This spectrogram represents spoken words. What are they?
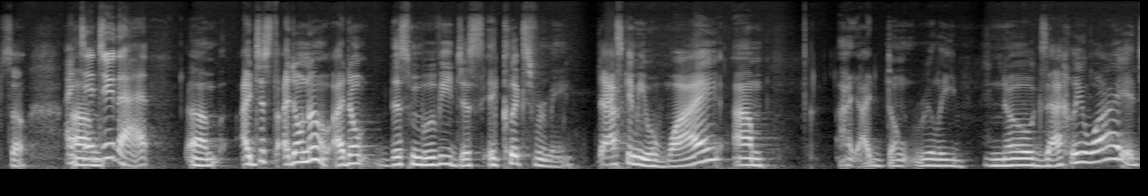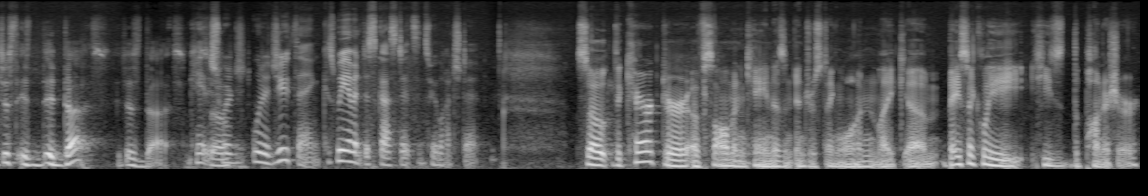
So I did do that. um, I just I don't know. I don't. This movie just it clicks for me. Asking me why, um, I, I don't really know exactly why. It just it, it does. It just does. Okay, So- what, did, what did you think? Because we haven't discussed it since we watched it. So the character of Solomon Kane is an interesting one. Like, um, basically, he's the Punisher,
